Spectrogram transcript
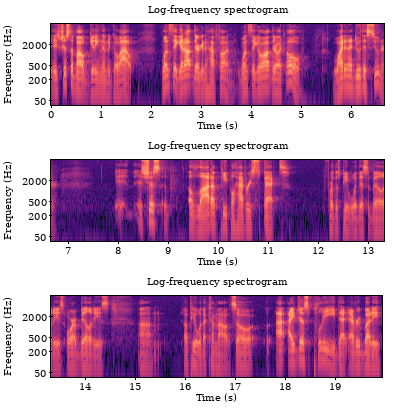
it's just about getting them to go out. Once they get out they're going to have fun. Once they go out they're like oh why didn't i do this sooner? It's just a lot of people have respect for those people with disabilities or abilities um, of people that come out. So I, I just plead that everybody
